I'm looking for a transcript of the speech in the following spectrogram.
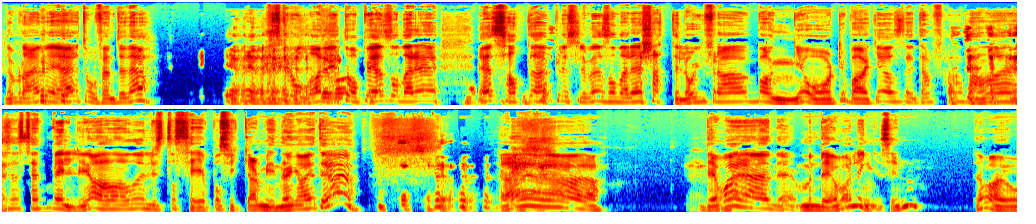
Det blei VR 250, det. Jeg scrolla litt opp igjen. Sånn der, jeg satt der plutselig med en sånn chattelogg fra mange år tilbake. Og så tenkte jeg faen, han hadde sett meldinga. Han hadde lyst til å se på sykkelen min en gang i tida. Ja. Ja, ja, ja. Det var, men det var lenge siden. Det var jo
